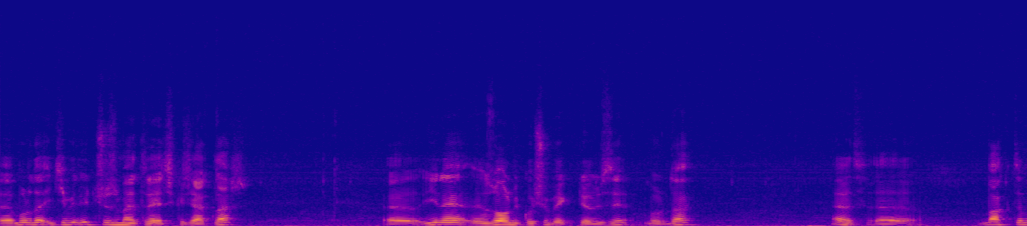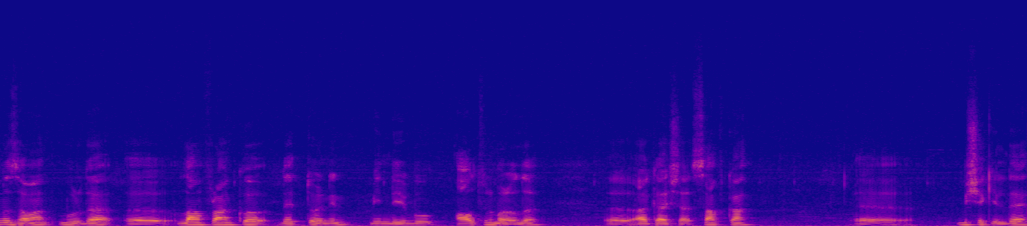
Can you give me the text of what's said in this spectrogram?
Ee, burada 2300 metreye çıkacaklar. Ee, yine zor bir koşu bekliyor bizi burada. Evet. E, baktığımız zaman burada e, Lanfranco Dettori'nin bindiği bu 6 numaralı e, arkadaşlar Safkan e, bir şekilde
